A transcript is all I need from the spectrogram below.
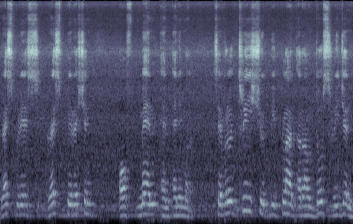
respiration, of man and animal. Several trees should be planted around those regions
